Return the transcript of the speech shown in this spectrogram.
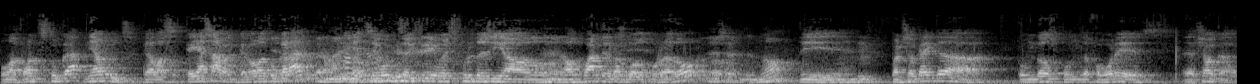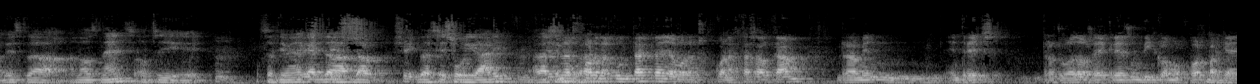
la pots tocar, n'hi ha uns que, les, que ja saben que no la tocaran i el seu objectiu és protegir el, el quarterback o el corredor no? i per això crec que un dels punts a favor és això que des de en els nens els hi, el sentiment aquest de, de, de ser solidari ha de és ser un molt esport de contacte llavors quan estàs al camp realment entre ells entre els jugadors eh, crees un vincle molt fort perquè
